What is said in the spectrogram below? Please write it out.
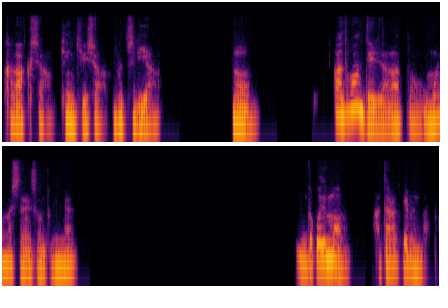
科学者、研究者、物理屋のアドバンテージだなと思いましたね、その時ね。どこでも働けるんだと。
